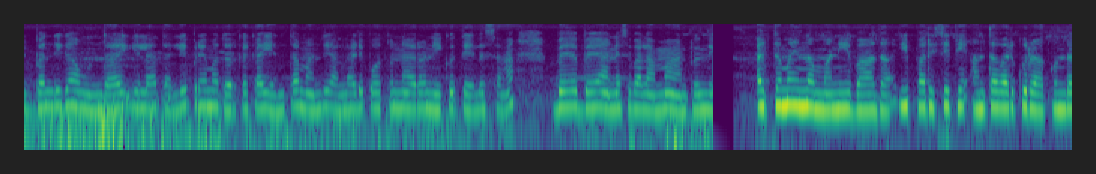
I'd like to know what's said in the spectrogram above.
ఇబ్బందిగా ఉందా? ఇలా తల్లి ప్రేమ దొరకక ఎంతమంది అల్లాడిపోతున్నారో నీకు తెలుసా? బే బే అనేసి వాళ్ళ అమ్మ అంటుంది. అర్థమైందమ్మా నీ బాధ. ఈ పరిస్థితి అంతవరకు రాకుండా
